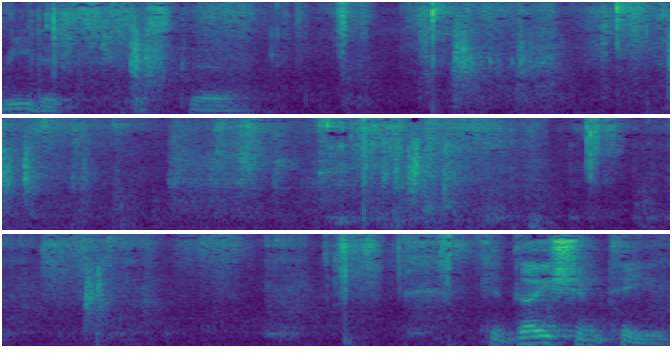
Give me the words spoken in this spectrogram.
read it. Just uh, kedoshim to you.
